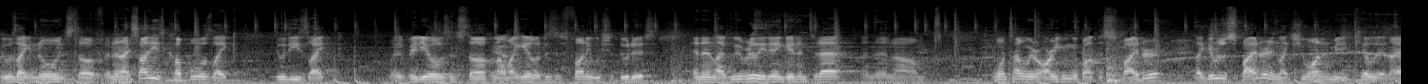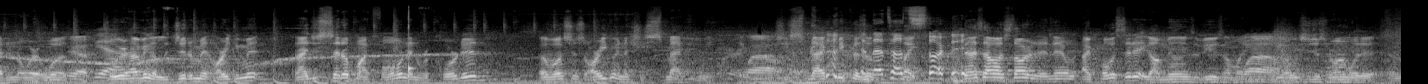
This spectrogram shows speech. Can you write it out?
it was like new and stuff. And then I saw these couples like do these like like, videos and stuff, and I'm like, yo, this is funny. We should do this. And then like we really didn't get into that. And then um, one time we were arguing about the spider. Like there was a spider, and like she wanted me to kill it, and I didn't know where it was. Yeah. Yeah. So we were having a legitimate argument, and I just set up my phone and recorded of us just arguing, and she smacked me. Wow. She smacked me because And that's how it started. That's how it started, and then I posted it. It got millions of views. I'm like, Wow. yo, we should just run with it. And,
